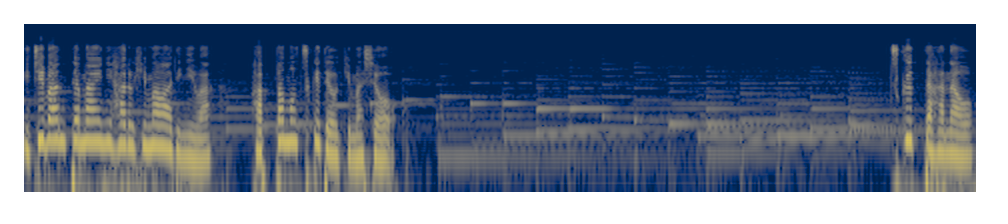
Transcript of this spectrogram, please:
一番手前に貼るひまわりには葉っぱもつけておきましょう。作った花を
